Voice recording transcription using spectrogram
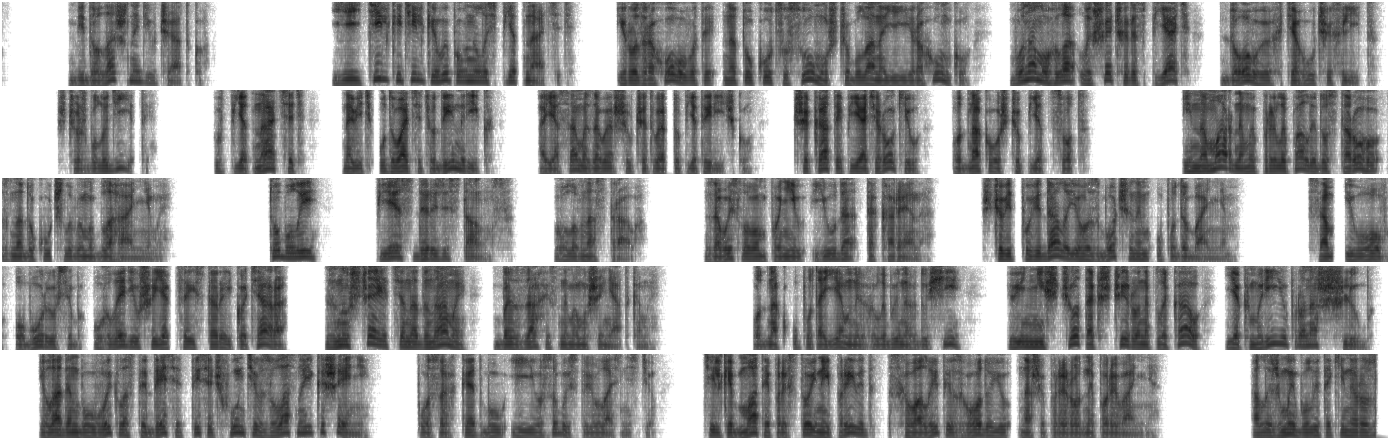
Бідолашне дівчатко. Їй тільки-тільки виповнилось п'ятнадцять, і розраховувати на ту куцу суму, що була на її рахунку, вона могла лише через п'ять довгих тягучих літ. Що ж було діяти? В п'ятнадцять, навіть у двадцять один рік, а я саме завершив четверту п'ятирічку, чекати п'ять років однаково що п'ятсот. І намарне ми прилипали до старого з надокучливими благаннями. То були pièces de résistance, головна страва за висловом панів Юда та Карена, що відповідало його збоченим уподобанням. Сам Іов обурився б, угледівши, як цей старий котяра знущається над нами беззахисними мишенятками. Однак у потаємних глибинах душі він ніщо так щиро не плекав, як мрію про наш шлюб, і ладен був викласти 10 тисяч фунтів з власної кишені. Посаг Кет був її особистою власністю тільки б мати пристойний привід схвалити згодою наше природне поривання. Але ж ми були такі нерозумні.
